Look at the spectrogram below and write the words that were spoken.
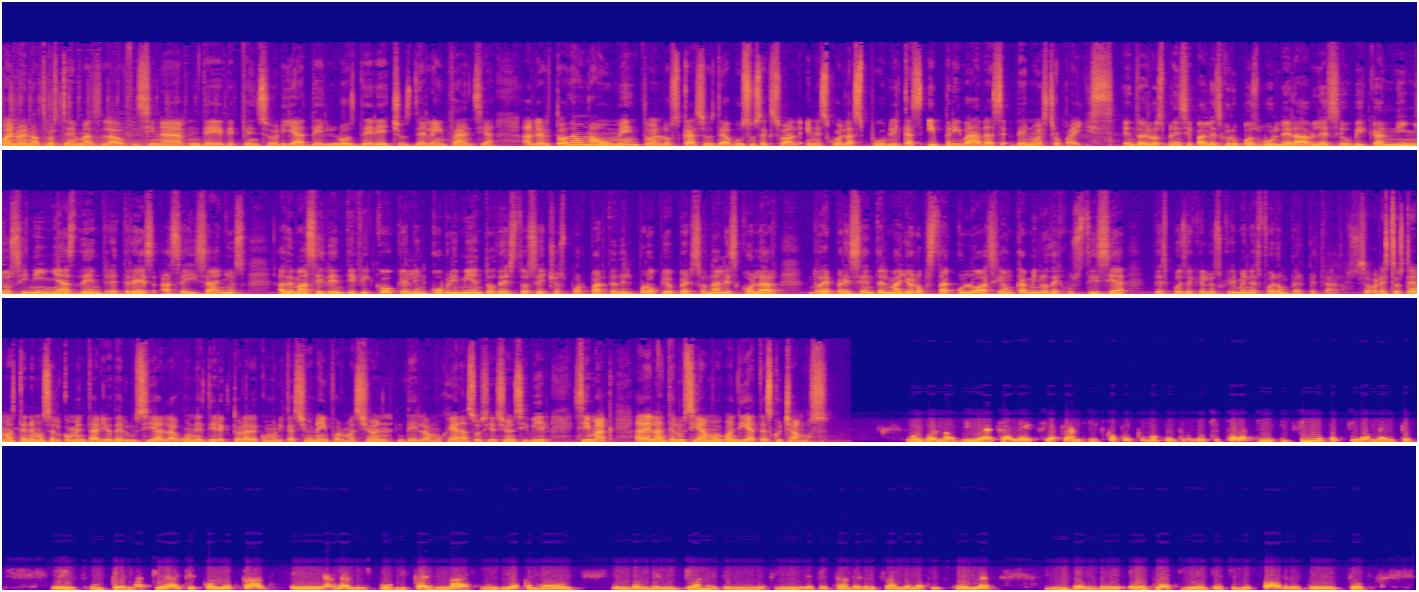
Bueno, en otros temas, la Oficina de Defensoría de los Derechos de la Infancia alertó de un aumento en los casos de abuso sexual en escuelas públicas y privadas de nuestro país. Entre los principales grupos vulnerables se ubican niños y niñas de entre 3 a 6 años. Además, se identificó que el encubrimiento de estos hechos por parte del propio personal escolar representa el mayor obstáculo hacia un camino de justicia después de que los crímenes fueron perpetrados. Sobre estos temas tenemos el comentario de Lucía Lagunes, directora de Comunicación e Información de la Mujer, Asociación Civil, CIMAC. Adelante, Lucía, muy buen día, te escuchamos. Muy buenos días, Alexia, Francisco, pues como siempre un gusto estar aquí. Y sí, efectivamente, es un tema que hay que colocar eh, a la luz pública y más un día como hoy, en donde millones de niños y niñas están regresando a las escuelas y donde ellas y ellos y los padres de estos,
